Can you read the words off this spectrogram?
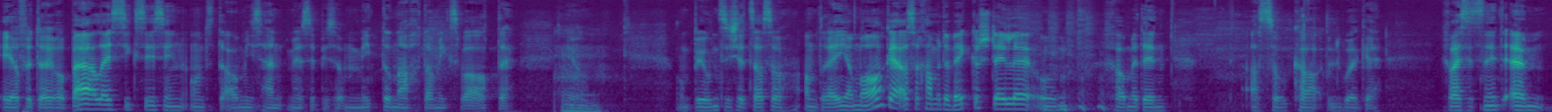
eher für die Europäer lässig sind und die Amis haben müssen bis um Mitternacht amigs warten. Ja. Und bei uns ist jetzt also am 3 am Morgen, also kann man den Wecker stellen und kann man dann Ahsoka schauen. Ich weiß jetzt nicht, ähm,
